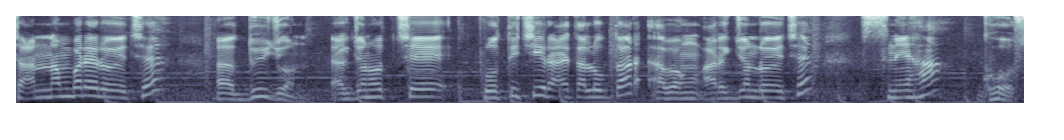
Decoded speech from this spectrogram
চার নম্বরে রয়েছে দুইজন। একজন হচ্ছে প্রতীচি রায় তালুকদার এবং আরেকজন রয়েছে স্নেহা ঘোষ।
